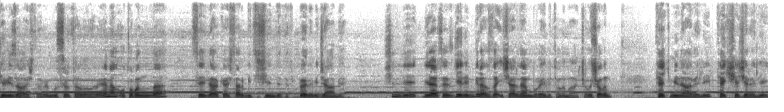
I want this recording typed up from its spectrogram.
ceviz ağaçları, mısır tarlaları hemen otobanın da sevgili arkadaşlar bitişiğindedir. Böyle bir cami. Şimdi dilerseniz gelin biraz da içeriden burayı bir tanımaya çalışalım tek minareli, tek şecereli,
